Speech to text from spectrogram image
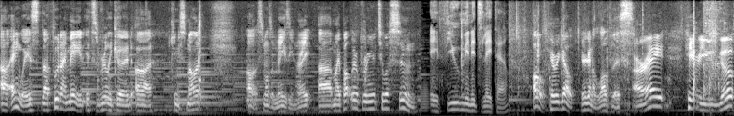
Uh, anyways, the food I made, it's really good. Uh, can you smell it? Oh, it smells amazing, right? Uh, my butler will bring it to us soon. A few minutes later. Oh, here we go. You're gonna love this. All right, here you go.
